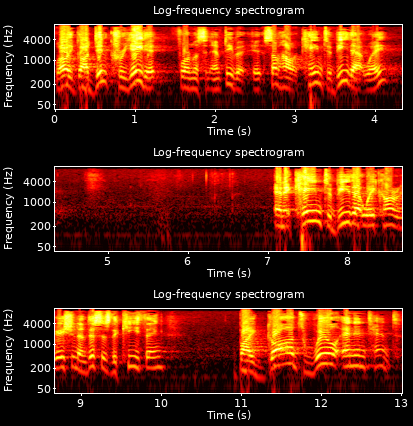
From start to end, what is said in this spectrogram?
well, God didn't create it formless and empty, but it, somehow it came to be that way. And it came to be that way, congregation, and this is the key thing by God's will and intent.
